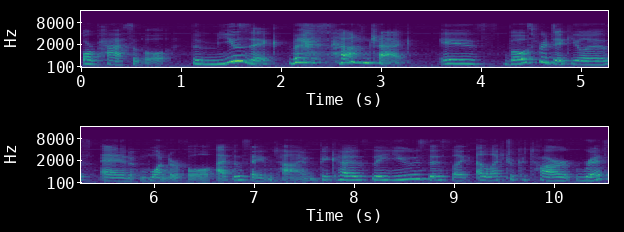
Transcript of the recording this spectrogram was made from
or passable. The music, the soundtrack, is both ridiculous and wonderful at the same time because they use this like electric guitar riff.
